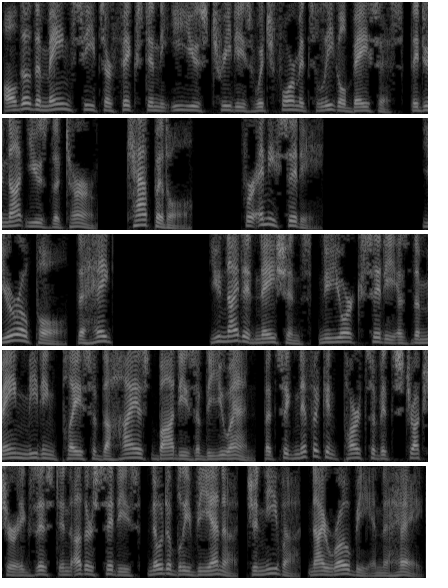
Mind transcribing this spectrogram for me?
Although the main seats are fixed in the EU's treaties which form its legal basis, they do not use the term «capital» for any city. Europol, The Hague United Nations, New York City is the main meeting place of the highest bodies of the UN, but significant parts of its structure exist in other cities, notably Vienna, Geneva, Nairobi and The Hague.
